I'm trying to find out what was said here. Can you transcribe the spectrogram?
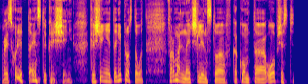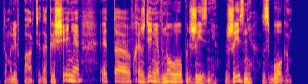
происходит в таинстве крещения. Крещение это не просто вот формальное членство в каком-то обществе там, или в партии. Да? Крещение mm. это вхождение в новый опыт жизни, жизни с Богом.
